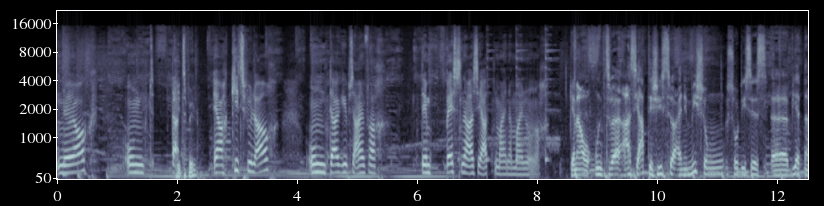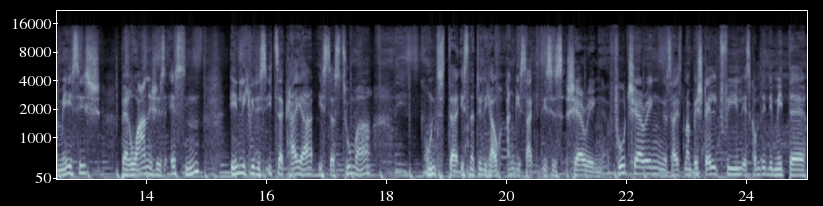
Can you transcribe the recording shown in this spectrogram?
New York. Und da, Kitzbühel. Ja, Kitzbühel auch. Und da gibt's einfach den besten Asiaten meiner Meinung nach. Genau, und äh, asiatisch ist so eine Mischung, so dieses äh, vietnamesisch, peruanisches Essen, ähnlich wie das Izakaya ist das Zuma. Und da ist natürlich auch angesagt dieses Sharing, Food Sharing, das heißt man bestellt viel, es kommt in die Mitte,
